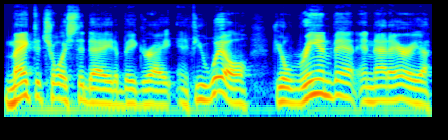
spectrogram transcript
Make the choice today to be great, and if you will, if you'll reinvent in that area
